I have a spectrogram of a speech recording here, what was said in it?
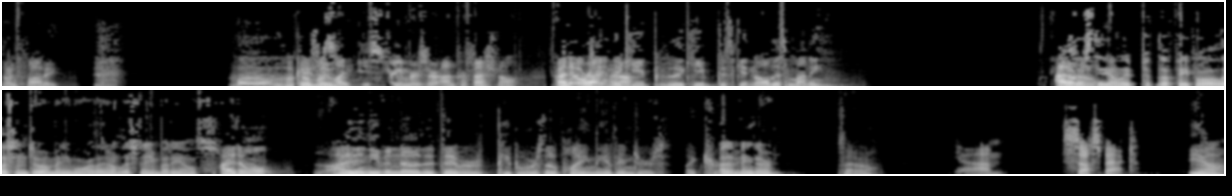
so funny. Whew. Okay, Almost so like these streamers are unprofessional. I know, right? I They know. keep they keep just getting all this money. I don't That's know. the only the people that listen to them anymore. They don't listen to anybody else. I don't. I didn't even know that they were people were still playing the Avengers like I truly. didn't either. So Yeah, I'm suspect. yeah,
